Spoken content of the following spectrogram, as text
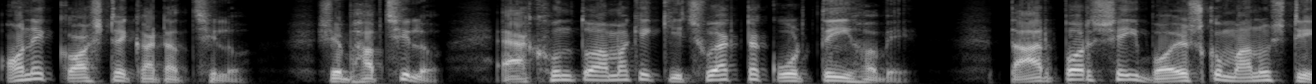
অনেক কষ্টে কাটাচ্ছিল। সে ভাবছিল, এখন তো আমাকে কিছু একটা করতেই হবে। তারপর সেই বয়স্ক মানুষটি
